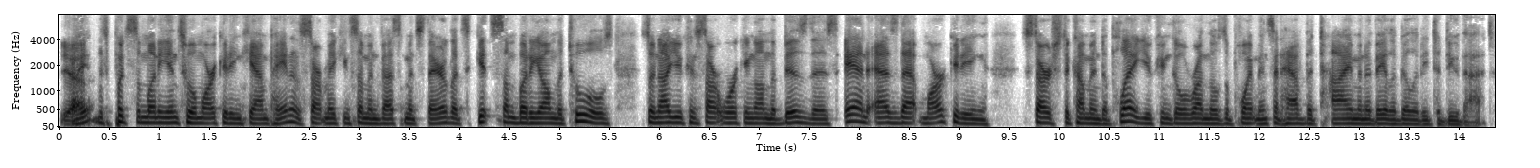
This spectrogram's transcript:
Yeah. Right? Let's put some money into a marketing campaign and start making some investments there. Let's get somebody on the tools. So now you can start working on the business. And as that marketing starts to come into play, you can go run those appointments and have the time and availability to do that.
